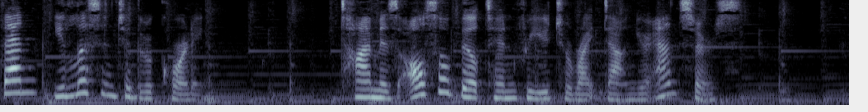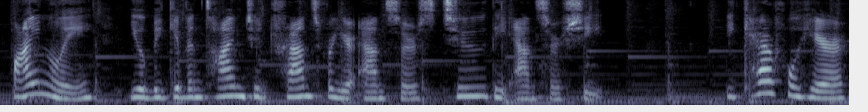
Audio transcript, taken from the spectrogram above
Then you listen to the recording. Time is also built in for you to write down your answers. Finally, you'll be given time to transfer your answers to the answer sheet. Be careful here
